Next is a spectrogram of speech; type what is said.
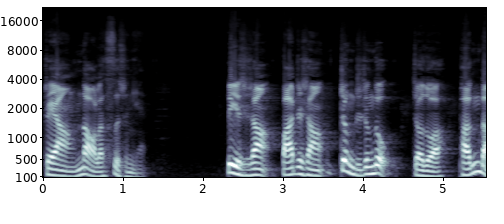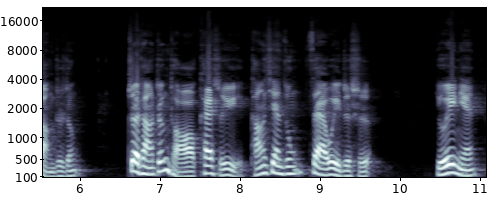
这样闹了四十年。历史上把这场政治争斗叫做朋党之争。这场争吵开始于唐宪宗在位之时。有一年，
